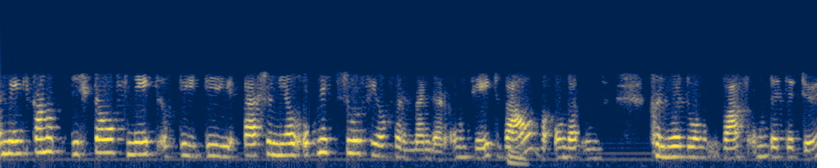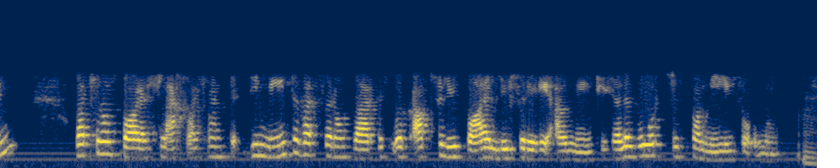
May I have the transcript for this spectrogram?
'n mens kan op die staf net of die die personeel ook net soveel verminder. Ons het wel omdat ons genoodwong was om dit te doen wat vir ons baie sleg was want die mense wat vir ons werk is ook absoluut baie lief vir hierdie ou mense. Hulle word soos familie vir ons. Hmm.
